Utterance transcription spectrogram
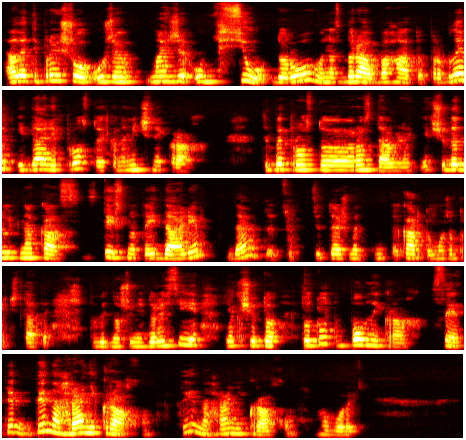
Але ти пройшов уже майже у всю дорогу, назбирав багато проблем і далі просто економічний крах. Тебе просто роздавлять. Якщо дадуть наказ стиснути і далі, да? це, теж ми карту можемо прочитати по відношенню до Росії, якщо то, то тут повний крах. Все, ти, ти на грані краху. Ти на грані краху, говорить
